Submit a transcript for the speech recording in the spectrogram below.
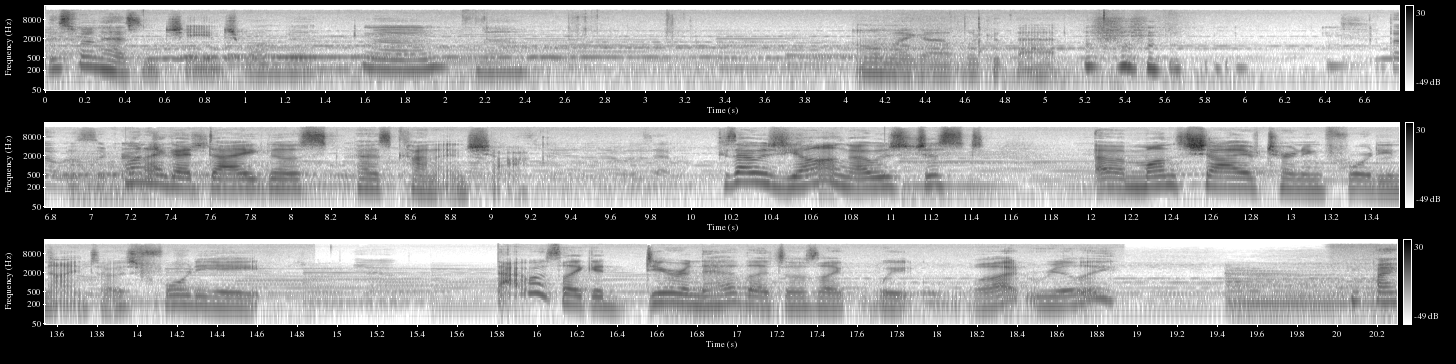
This one hasn't changed one bit. No. No. Oh my god, look at that. That was the when I got diagnosed, I was kind of in shock. Because I was young. I was just a month shy of turning 49, so I was 48. That was like a deer in the headlights. I was like, wait, what? Really? My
